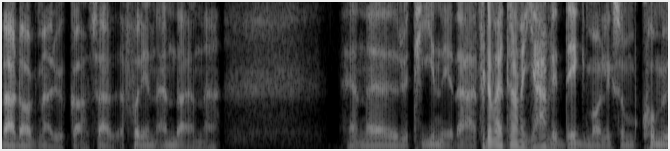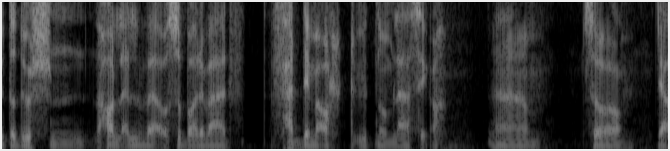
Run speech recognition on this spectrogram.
hver dag denne uka, så jeg får inn enda en en eh, rutine i det her. For det var et eller annet jævlig digg med å liksom komme ut av dusjen halv elleve og så bare være ferdig med alt utenom lesinga. Um, så ja,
